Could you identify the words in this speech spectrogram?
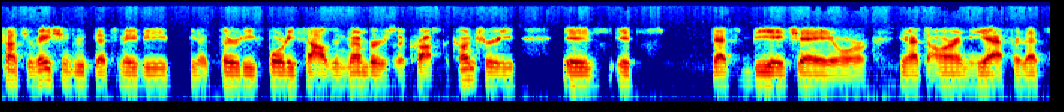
conservation group that's maybe you know 30 40,000 members across the country is it's that's BHA or you know that's RMEF or that's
